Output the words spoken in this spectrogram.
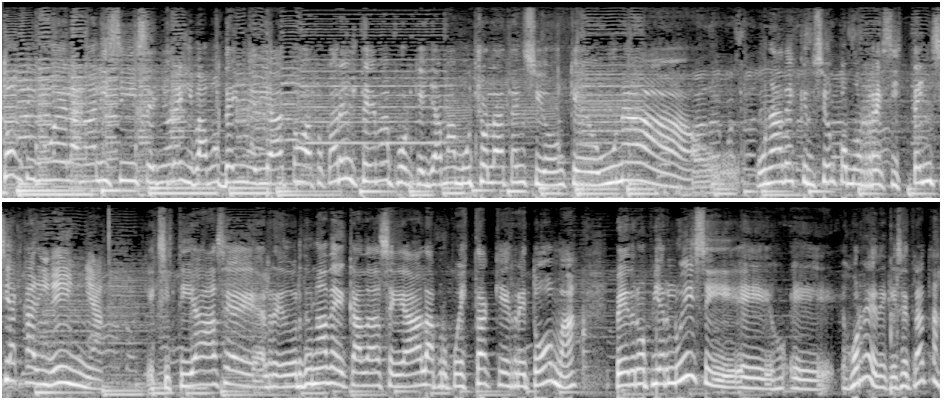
Continúa el análisis, señores, y vamos de inmediato a tocar el tema porque llama mucho la atención que una, una descripción como resistencia caribeña existía hace alrededor de una década sea la propuesta que retoma Pedro Pierluisi. Eh, eh, Jorge, ¿de qué se trata?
